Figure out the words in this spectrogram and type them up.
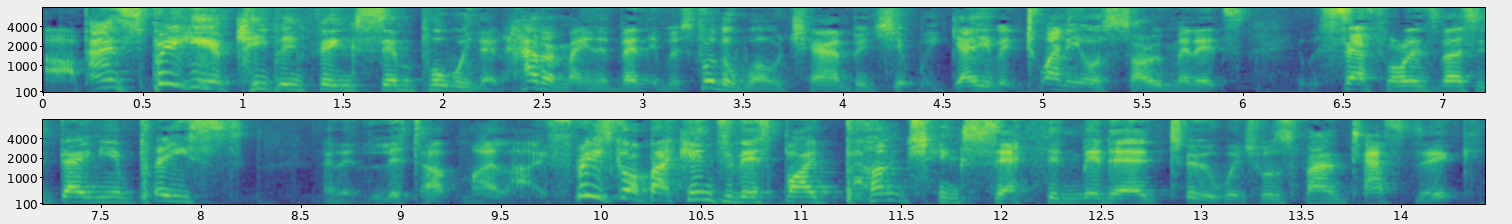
up. And speaking of keeping things simple, we then had a main event. It was for the World Championship. We gave it 20 or so minutes. It was Seth Rollins versus Damian Priest. And it lit up my life. Priest got back into this by punching Seth in midair too, which was fantastic.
